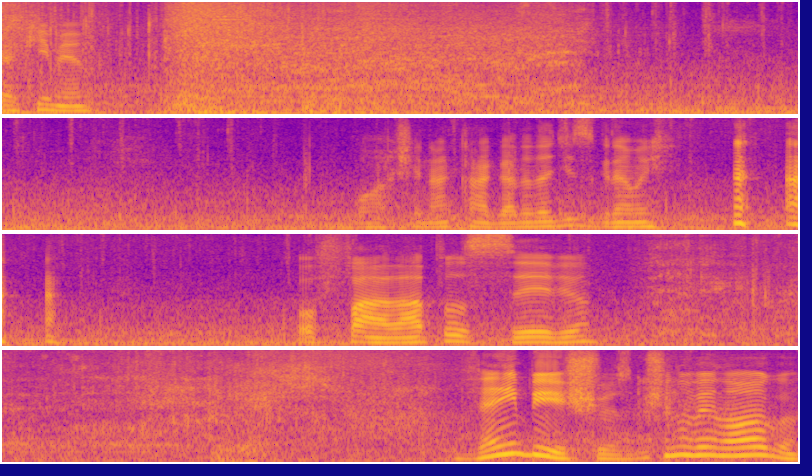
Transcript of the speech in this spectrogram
É aqui mesmo. Bom, achei na cagada da desgrama, hein? Vou falar pra você, viu? Vem, bicho. Os bichos não vêm logo.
